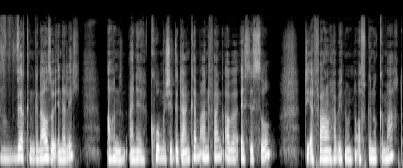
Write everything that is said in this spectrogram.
wirken genauso innerlich. Auch eine komische Gedanke am Anfang, aber es ist so. Die Erfahrung habe ich nun oft genug gemacht.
